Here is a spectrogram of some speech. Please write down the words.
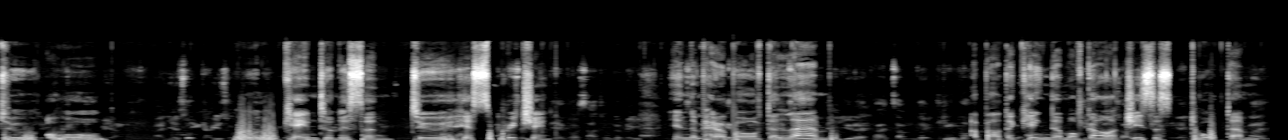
to all who came to listen to his preaching. In the parable of the lamb about the kingdom of God, Jesus told them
